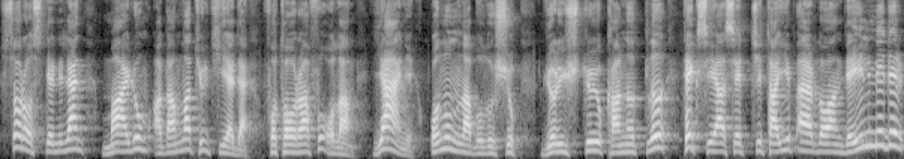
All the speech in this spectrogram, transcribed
Soros denilen malum adamla Türkiye'de fotoğrafı olan yani onunla buluşup görüştüğü kanıtlı tek siyasetçi Tayyip Erdoğan değil midir?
